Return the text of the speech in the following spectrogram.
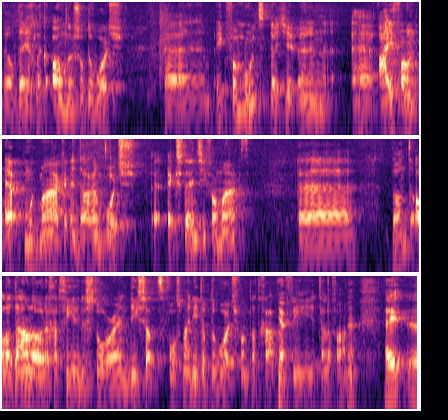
wel degelijk anders op de watch. Eh, ik vermoed dat je een eh, iPhone-app moet maken en daar een watch-extensie van maakt. Eh, want alle downloaden gaat via de store en die zat volgens mij niet op de watch, want dat gaat dan Ja. via je telefoon. Ja. Hey, eh,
